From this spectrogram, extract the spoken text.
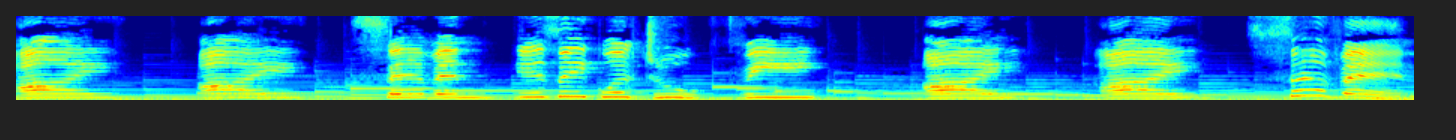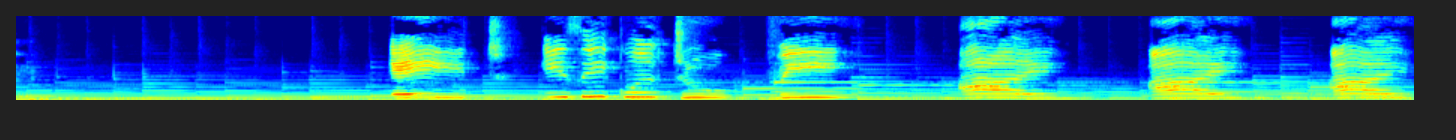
I. I. 7 is equal to V I I 7 8 is equal to V. I I I.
